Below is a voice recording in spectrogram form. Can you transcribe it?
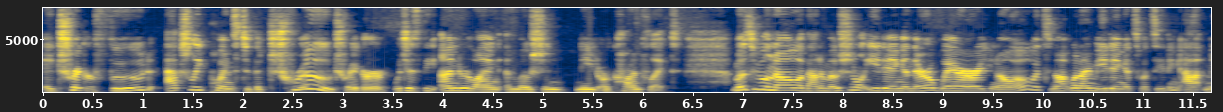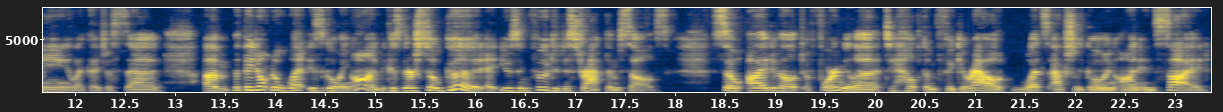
a trigger food actually points to the true trigger, which is the underlying emotion, need, or conflict most people know about emotional eating and they're aware, you know, oh, it's not what I'm eating, it's what's eating at me, like I just said. Um, but they don't know what is going on because they're so good at using food to distract themselves. So I developed a formula to help them figure out what's actually going on inside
